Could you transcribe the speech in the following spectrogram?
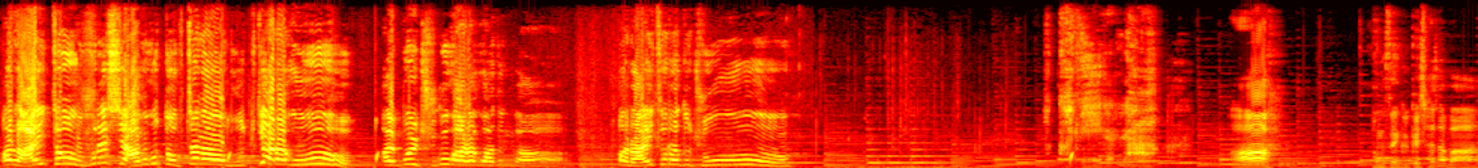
아 라이터 후레쉬 아무것도 없잖아. 뭐 어떻게 하라고? 아 뭘 주고 가라고 하든가. 아 라이터라도 줘. 일어나 아 평생 그렇게 찾아봐.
